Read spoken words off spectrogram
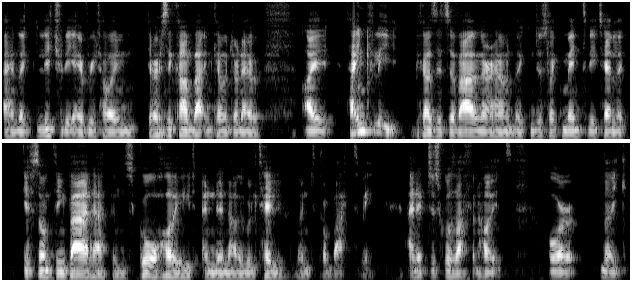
And like literally every time there's a combat encounter now, I thankfully because it's a Valinor hound, I can just like mentally tell it if something bad happens, go hide, and then I will tell you when to come back to me. And it just goes off and hides. Or like,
